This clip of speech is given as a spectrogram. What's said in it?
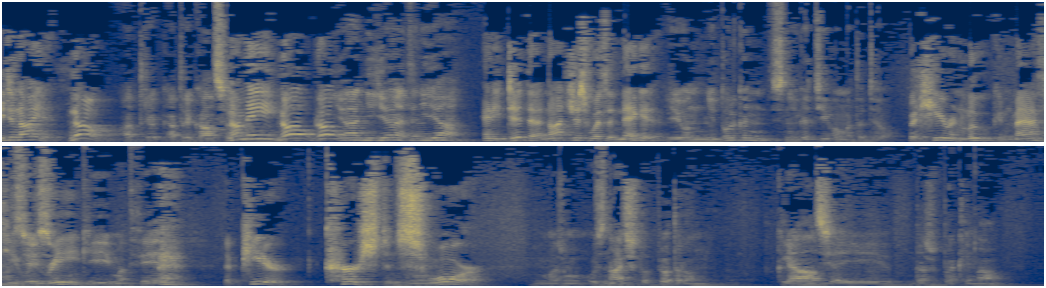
He denied it. No, Отрек- отрекался. not me. No, no. Я, не я, это не я. And he did that not just with a negative, И он не только с негативом это делал. but here in Luke and Matthew we read Луки Матфея that Peter cursed and swore. мы можем узнать, что Петр он клялся и даже проклинал.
